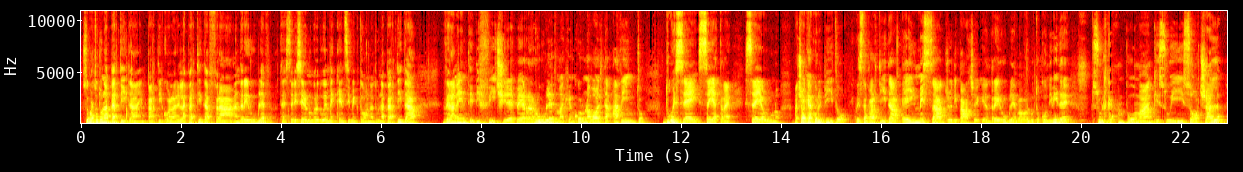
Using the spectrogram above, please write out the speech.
Soprattutto una partita in particolare, la partita fra Andrei Rublev, testa di serie numero 2, e Mackenzie McDonald, una partita veramente difficile per Rublev, ma che ancora una volta ha vinto 2-6, 6-3, 6-1. Ma ciò che ha colpito questa partita è il messaggio di pace che Andrei Rublev ha voluto condividere sul campo, ma anche sui social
